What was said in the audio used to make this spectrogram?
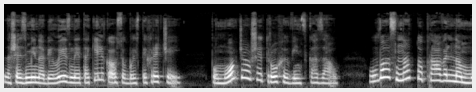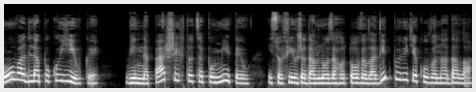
лише зміна білизни та кілька особистих речей. Помовчавши трохи, він сказав У вас надто правильна мова для покоївки. Він не перший, хто це помітив, і Софі вже давно заготовила відповідь, яку вона дала.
